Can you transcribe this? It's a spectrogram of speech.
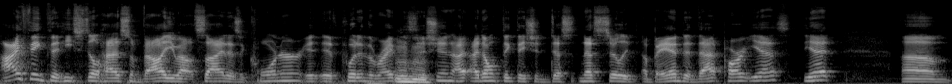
I think that he still has some value outside as a corner if put in the right mm-hmm. position. I, I, don't think they should necessarily abandon that part yes yet. Um,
